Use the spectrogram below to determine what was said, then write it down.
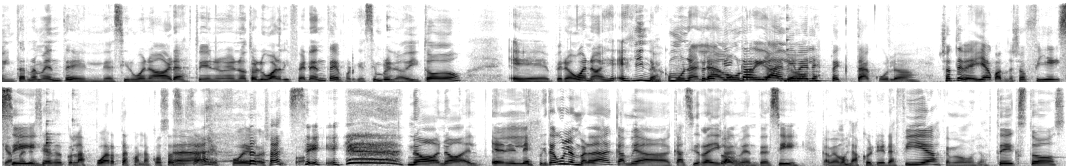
internamente el decir, bueno, ahora estoy en, en otro lugar diferente, porque siempre lo di todo. Eh, pero bueno, es, es lindo, es como un ¿Pero halago, qué un regalo. a nivel espectáculo? Yo te veía cuando yo fui, que Sí. aparecías con las puertas, con las cosas esas de fuego. yo tipo, sí. No, no, el, el espectáculo en verdad cambia casi radicalmente, sí. Cambiamos las coreografías, cambiamos los textos.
